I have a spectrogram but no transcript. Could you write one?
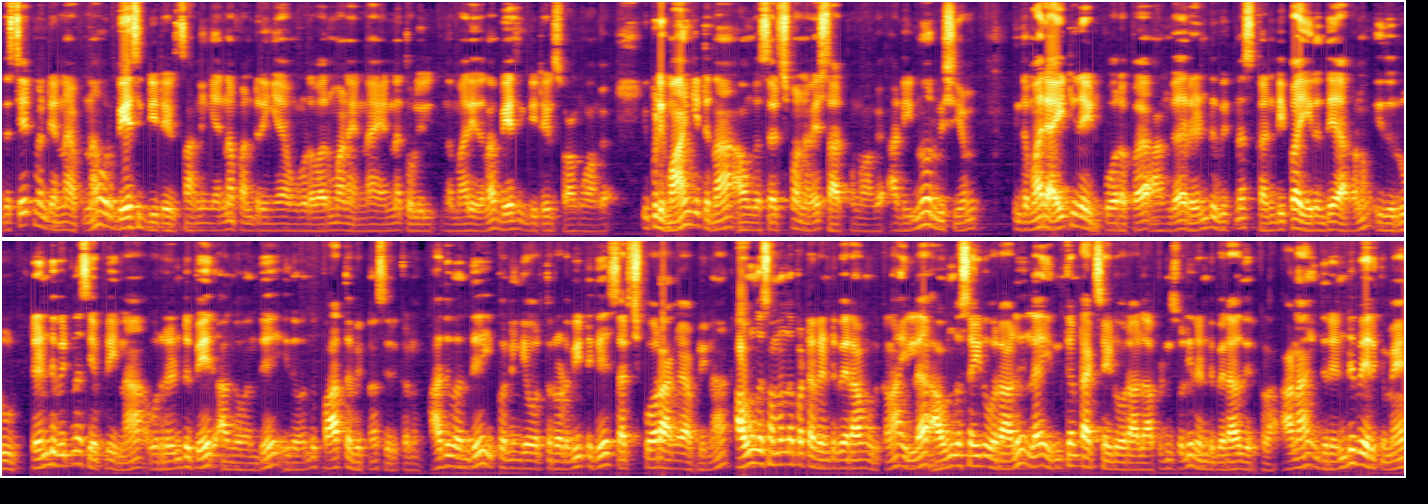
இந்த ஸ்டேட்மெண்ட் என்ன அப்படின்னா ஒரு பேசிக் டீட்டெயில்ஸ் தான் நீங்கள் என்ன பண்ணுறீங்க உங்களோட வருமானம் என்ன? என்ன தொழில்? இந்த மாதிரி இதெல்லாம் பேசிக் டீட்டெயில்ஸ் வாங்குவாங்க. இப்படி வாங்கிட்டு தான் அவங்க சர்ச் பண்ணவே ஸ்டார்ட் பண்ணுவாங்க. அண்ட் இன்னொரு விஷயம் இந்த மாதிரி ஐடி ரைட் போகிறப்ப அங்கே ரெண்டு விட்னஸ் கண்டிப்பாக இருந்தே ஆகணும். இது ரூல் ரெண்டு விட்னஸ் எப்படின்னா ஒரு ரெண்டு பேர் அங்கே வந்து இதை வந்து பார்த்த விட்னஸ் இருக்கணும். அது வந்து இப்போ நீங்கள் ஒருத்தரோட வீட்டுக்கு சர்ச் போகிறாங்க அப்படின்னா அவங்க சம்மந்தப்பட்ட ரெண்டு பேராகவும் இருக்கலாம். இல்லை அவங்க சைடு ஒரு ஆள் இல்லை இன்கம் டேக்ஸ் சைடு ஒரு ஆள் அப்படின்னு சொல்லி ரெண்டு பேராவது இருக்கலாம். ஆனால் இந்த ரெண்டு பேருக்குமே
